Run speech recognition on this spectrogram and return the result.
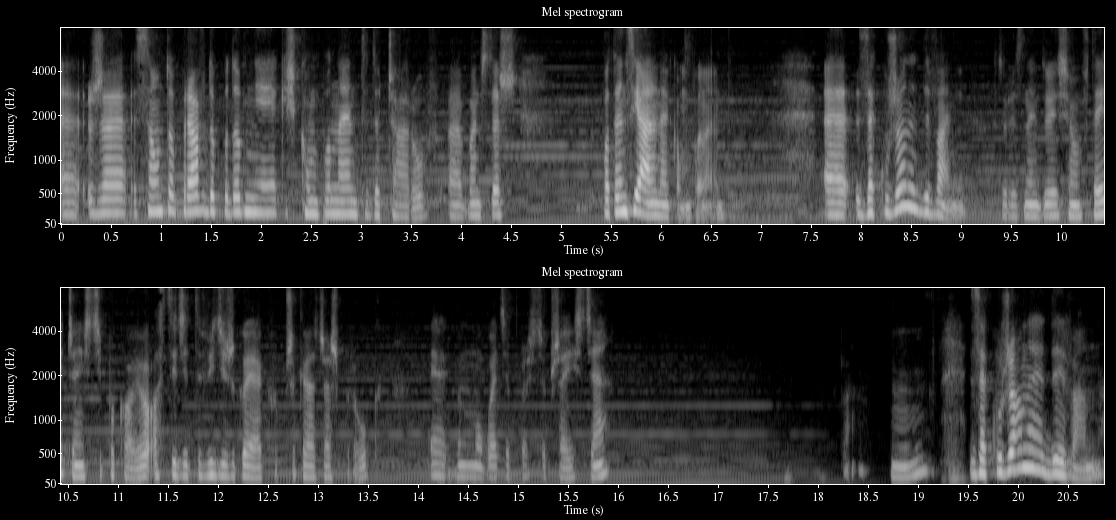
e, że są to prawdopodobnie jakieś komponenty do czarów, bądź też potencjalne komponenty. Zakurzony dywanik, który znajduje się w tej części pokoju, Ostidzie, ty widzisz go jak przekraczasz próg. Jakbym mogła cię prosić o przejście. Mm. Zakurzony dywan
